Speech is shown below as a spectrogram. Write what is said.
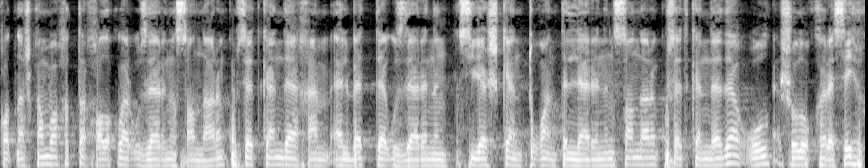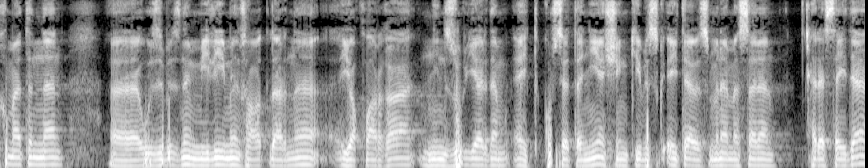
катнашкан вакытта халыклар үзләренең саннарын күрсәткәндә һәм әлбәттә үзләренең сөйләшкән туган телләренең саннарын күрсәткәндә дә ул шул ук Рәсәй хөкүмәтеннән үзебезнең милли мәнфәгатьләрне якларга нин зур ярдәм әйт күрсәтә. Рәсәйдә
